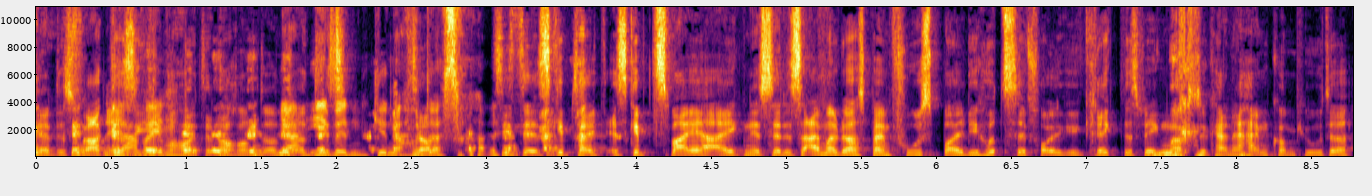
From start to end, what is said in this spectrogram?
Ja, das fragt er Ja, sich eben heute noch. Und, und, ja, und das- eben, genau So, das war Siehst du, es gibt halt, es gibt zwei Ereignisse. Das einmal, du hast beim Fußball die Hutze voll gekriegt, deswegen magst du keine Heimcomputer.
